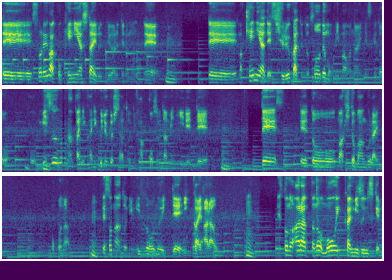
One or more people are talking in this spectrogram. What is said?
でそれがこうケニアスタイルって言われてるものでうん。うん。で、まあ、ケニアで主流かっていうとそうでも今はないんですけど水の中に果肉除去した後に発酵するために入れてうんで、えーとまあ、一晩ぐらい行う。うんでその後に水を抜いて一回洗う。うんでその洗ったのをもう一回水につける。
